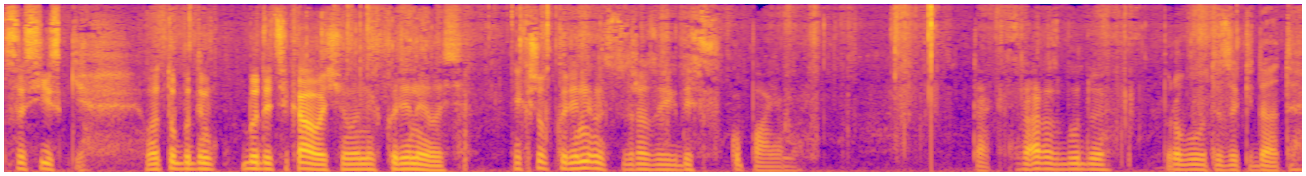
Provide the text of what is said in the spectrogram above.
сосіски. От то буде, буде цікаво, чи вони вкорінилися. Якщо вкорінились, то зразу їх десь вкопаємо. Так, зараз буду пробувати закидати.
